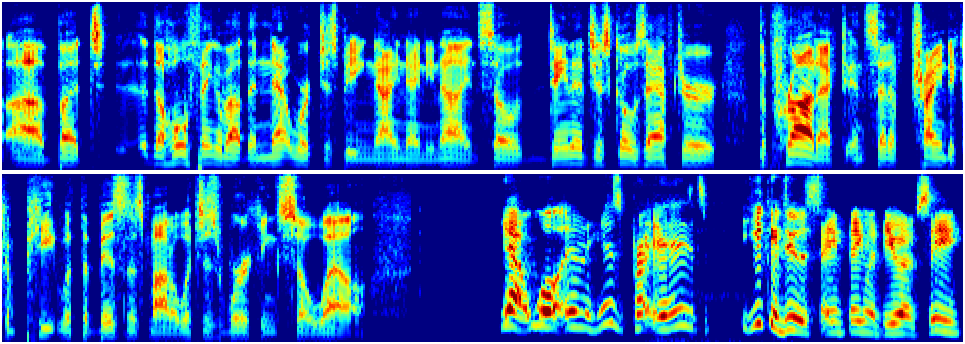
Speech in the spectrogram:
Uh, but the whole thing about the network just being 9.99, so Dana just goes after the product instead of trying to compete with the business model, which is working so well. yeah well in his, his he could do the same thing with ufc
